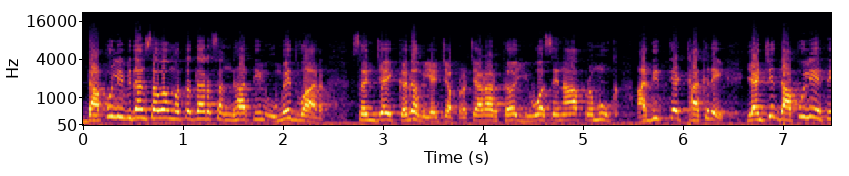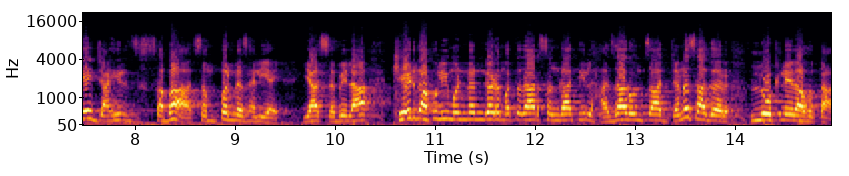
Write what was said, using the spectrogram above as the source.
दापोली विधानसभा मतदारसंघातील उमेदवार संजय कदम यांच्या प्रचारार्थ युवसेना प्रमुख आदित्य ठाकरे यांची दापोली येथे जाहीर सभा संपन्न झाली आहे. या सभेला खेड दापोली मंडणगड मतदारसंघातील हजारोंचा जनसागर लोटलेला होता.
